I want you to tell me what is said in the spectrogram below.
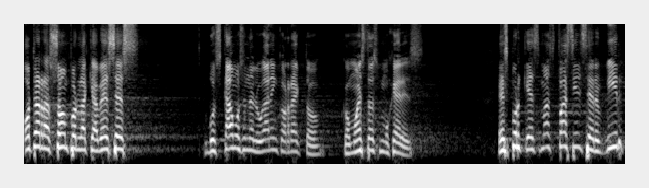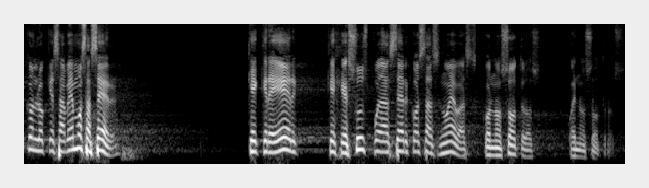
Otra razón por la que a veces buscamos en el lugar incorrecto, como estas mujeres, es porque es más fácil servir con lo que sabemos hacer que creer que Jesús pueda hacer cosas nuevas con nosotros o en nosotros.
